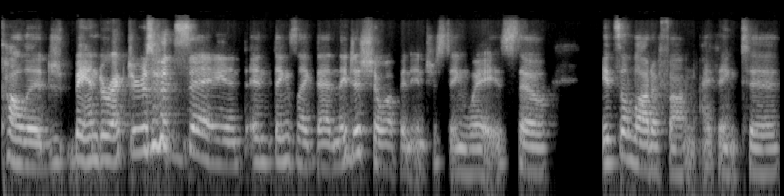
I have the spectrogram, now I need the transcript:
college band directors would say and, and things like that. And they just show up in interesting ways. So it's a lot of fun i think to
